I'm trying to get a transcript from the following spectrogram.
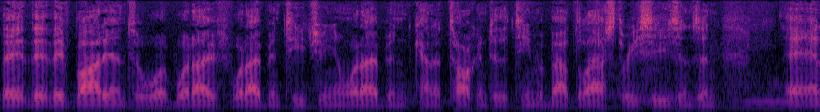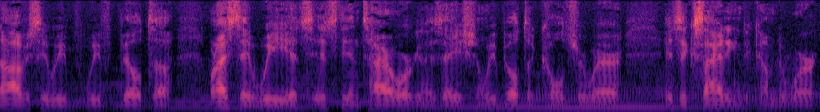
They, they, have bought into what, what I've what I've been teaching and what I've been kind of talking to the team about the last three seasons and and obviously we've we've built a when I say we it's it's the entire organization we built a culture where it's exciting to come to work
